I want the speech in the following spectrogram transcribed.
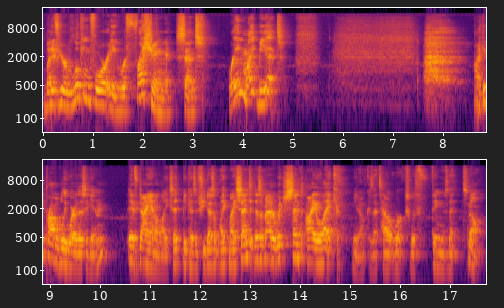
But if you're looking for a refreshing scent, rain might be it. I could probably wear this again if Diana likes it, because if she doesn't like my scent, it doesn't matter which scent I like, you know, because that's how it works with things that smell.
